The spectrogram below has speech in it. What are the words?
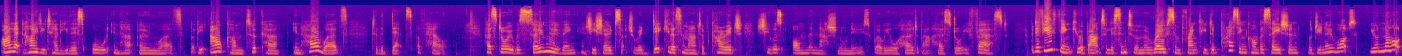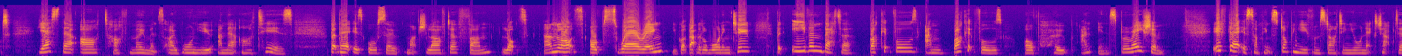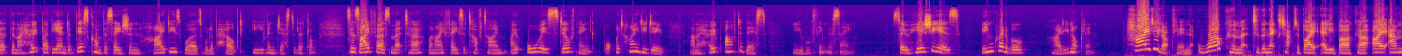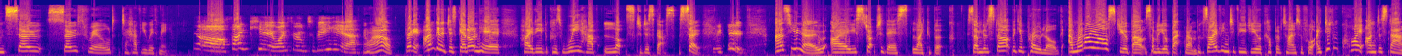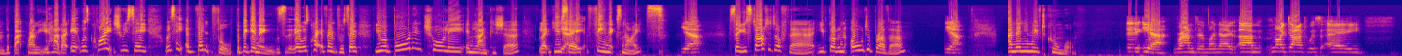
I'll let Heidi tell you this all in her own words, but the outcome took her, in her words, to the depths of hell. Her story was so moving and she showed such a ridiculous amount of courage, she was on the national news, where we all heard about her story first. But if you think you're about to listen to a morose and frankly depressing conversation, well, do you know what? You're not. Yes, there are tough moments, I warn you, and there are tears. But there is also much laughter, fun, lots and lots of swearing. You've got that little warning too. But even better, bucketfuls and bucketfuls of hope and inspiration. If there is something stopping you from starting your next chapter, then I hope by the end of this conversation, Heidi's words will have helped even just a little. Since I first met her, when I face a tough time, I always still think, what would Heidi do? And I hope after this, you will think the same. So here she is, the incredible Heidi Loughlin. Heidi Loughlin, welcome to the next chapter by Ellie Barker. I am so, so thrilled to have you with me. Oh, thank you. I'm thrilled to be here. Wow, brilliant. I'm going to just get on here, Heidi, because we have lots to discuss. So, we do. As you know, I structure this like a book. So, I'm going to start with your prologue. And when I asked you about some of your background, because I've interviewed you a couple of times before, I didn't quite understand the background that you had. It was quite, should we say, I would say eventful, the beginnings. It was quite eventful. So, you were born in Chorley in Lancashire, like you yes. say, Phoenix Nights. Yeah. So you started off there. You've got an older brother. Yeah. And then you moved to Cornwall. Uh, yeah, random. I know. Um, my dad was a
